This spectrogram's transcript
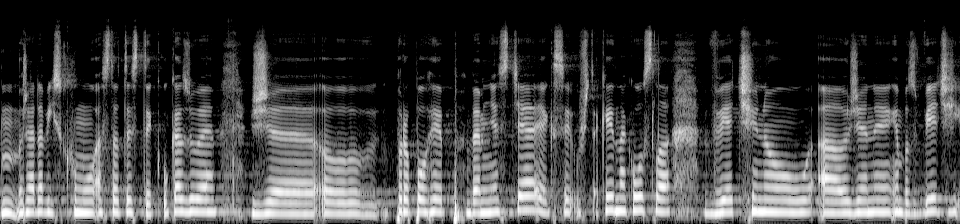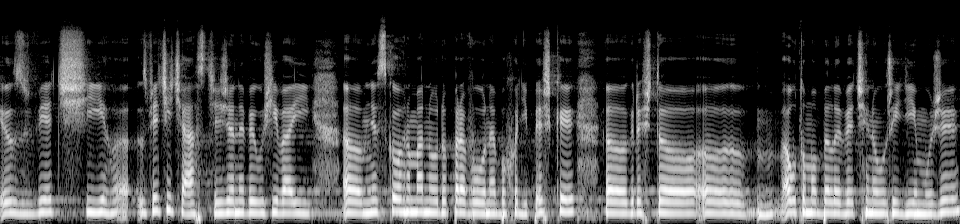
mm, řada výzkumů a statistik ukazuje, že eh, pro pohyb ve městě, jak si už taky nakousla, většinou eh, ženy, nebo z větší, z, větší, z větší části ženy využívají městskou hromadnou dopravu nebo chodí pěšky, kdežto automobily většinou většinou řídí muži,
